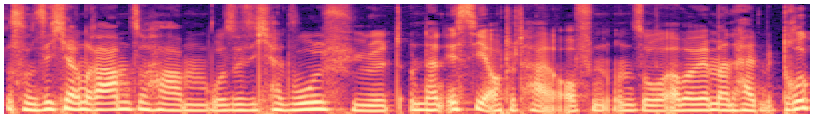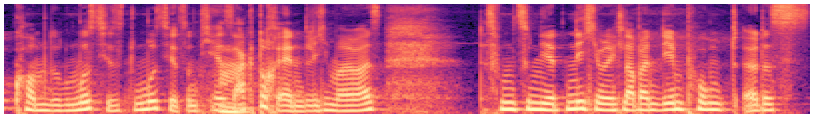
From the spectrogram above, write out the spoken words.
so einen sicheren Rahmen zu haben, wo sie sich halt wohlfühlt. Und dann ist sie auch total offen und so. Aber wenn man halt mit Druck kommt, du musst jetzt, du musst jetzt und hier sag doch endlich mal was, das funktioniert nicht. Und ich glaube, an dem Punkt, äh, das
